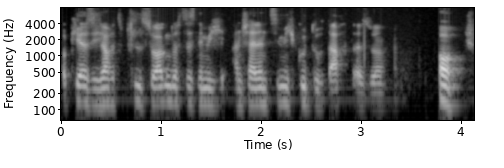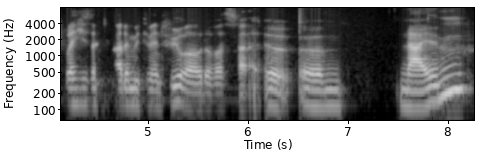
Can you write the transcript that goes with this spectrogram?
Okay, also ich habe jetzt ein bisschen Sorgen, du hast das nämlich anscheinend ziemlich gut durchdacht. Also Oh. Spreche ich da gerade mit dem Entführer oder was? Äh, äh, ähm, nein.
